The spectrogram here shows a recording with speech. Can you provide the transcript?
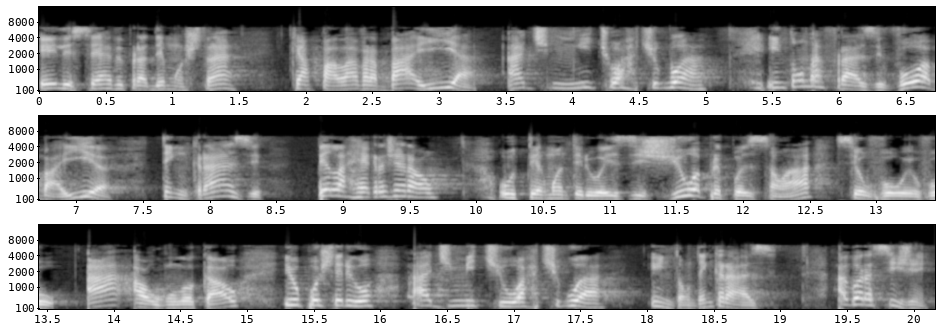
ele serve para demonstrar que a palavra Bahia admite o artigo a. Então, na frase vou à Bahia, tem crase pela regra geral. O termo anterior exigiu a preposição a, se eu vou, eu vou a algum local, e o posterior admitiu o artigo a. Então tem crase. Agora sim, gente,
